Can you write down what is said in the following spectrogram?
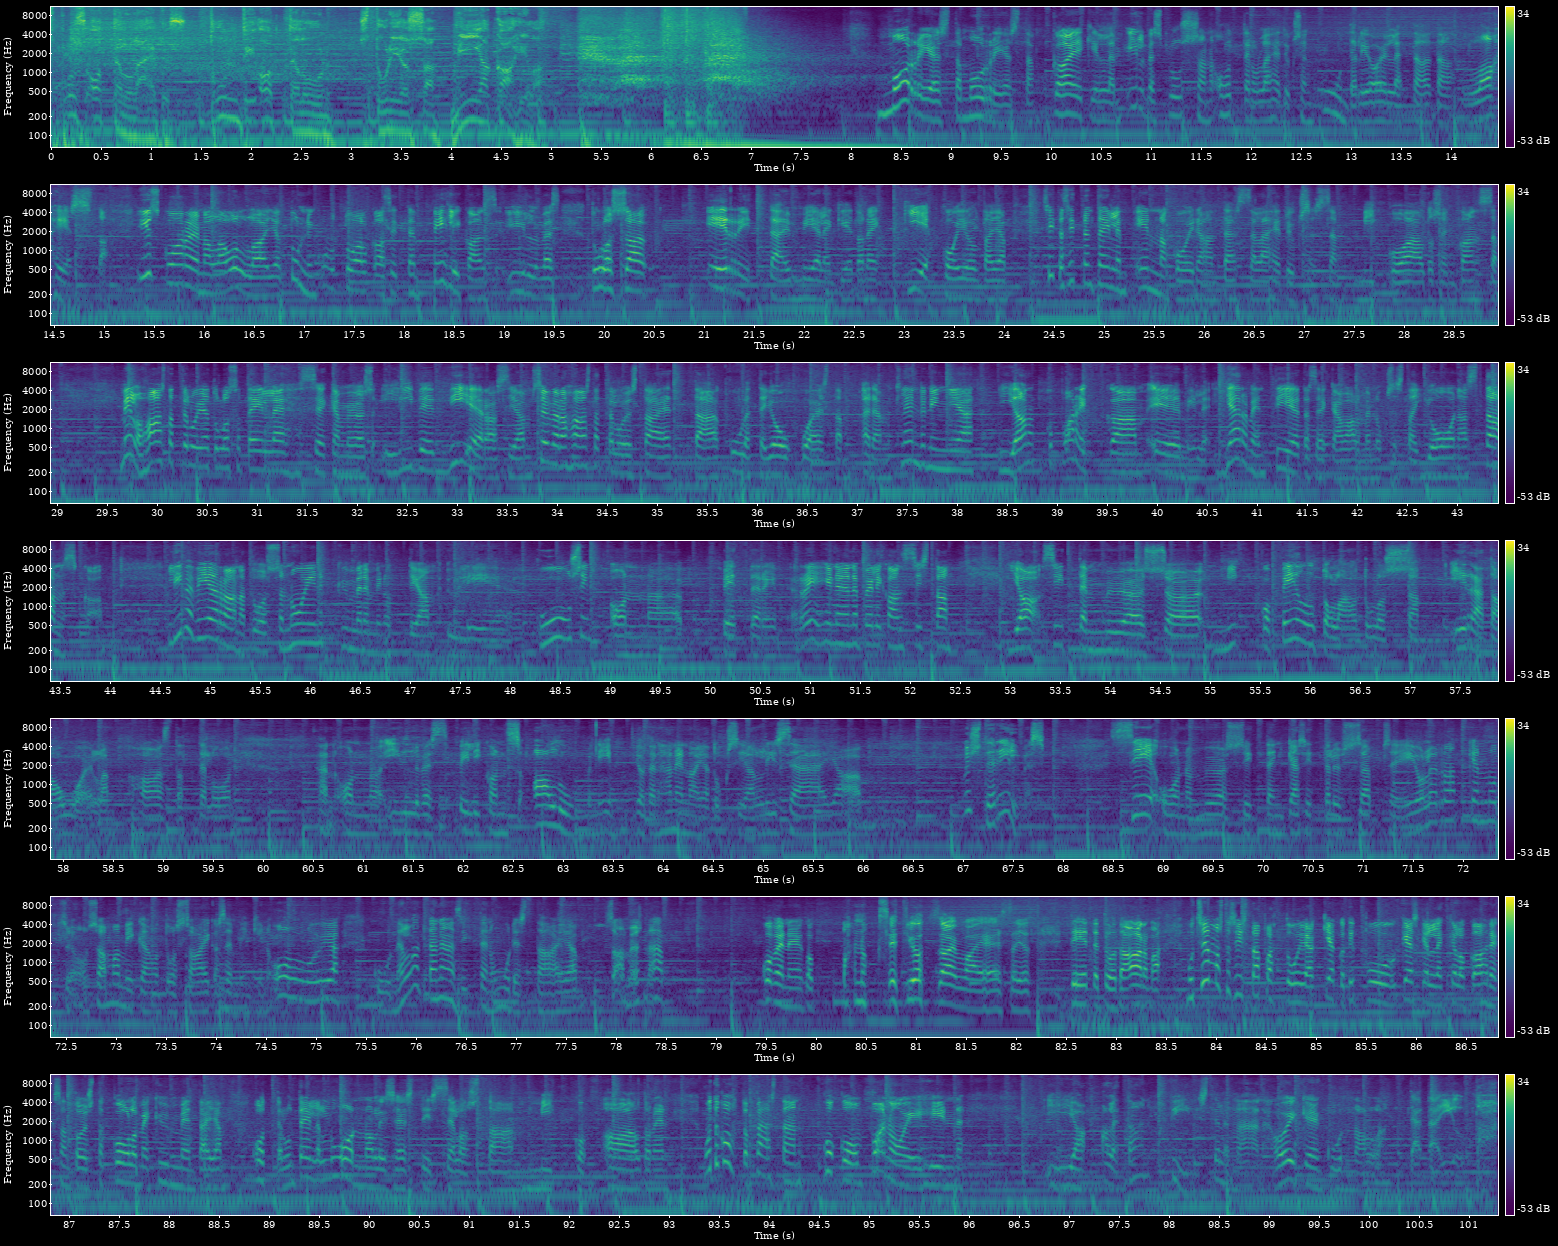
Ilves Plus ottelulähetys. Tunti otteluun. Studiossa Mia Kahila. Morjesta, morjesta kaikille Ilves Plusan ottelulähetyksen kuuntelijoille täältä Lahesta. Isku Areenalla ollaan ja tunnin kuluttua alkaa sitten Pelikans Ilves. Tulossa erittäin mielenkiintoinen kiekkoilta ja sitä sitten teille ennakoidaan tässä lähetyksessä Mikko Aaltosen kanssa. Meillä on haastatteluja tulossa teille sekä myös live-vieras ja sen verran haastatteluista, että kuulette joukkueesta Adam Glendeningia, Jarkko Parikkaa, Emil Järventietä sekä valmennuksesta Joonas Tanskaa. Live-vieraana tuossa noin 10 minuuttia yli kuusi on äh, Petteri Reihinen pelikanssista. Ja sitten myös Mikko Peltola on tulossa erätauoilla haastatteluun. Hän on Ilves Pelikans alumni, joten hänen ajatuksiaan lisää. Ja Myster Ilves, se on myös sitten käsittelyssä. Se ei ole ratkennut, se on sama mikä on tuossa aikaisemminkin ollut ja kuunnellaan tänään sitten uudestaan ja saa myös nähdä koveneeko panokset jossain vaiheessa, jos teette tuota arvaa. Mutta semmoista siis tapahtuu ja kiekko tippuu keskelle kello 18.30 ja ottelun teille luonnollisesti selostaa Mikko Aaltonen. Mutta kohta päästään kokoonpanoihin ja aletaan fiilistelemään oikein kunnolla tätä iltaa.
